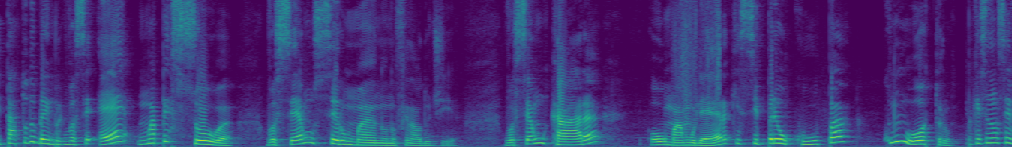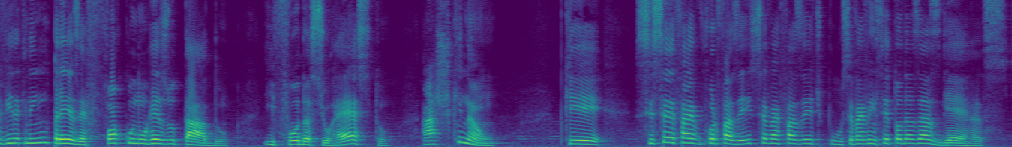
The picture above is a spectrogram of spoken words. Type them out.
e tá tudo bem, porque você é uma pessoa. Você é um ser humano no final do dia. Você é um cara ou uma mulher que se preocupa com o outro. Porque senão você vira que nem empresa, é foco no resultado e foda-se o resto. Acho que não. Porque se você for fazer isso, você vai fazer, tipo, você vai vencer todas as guerras.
